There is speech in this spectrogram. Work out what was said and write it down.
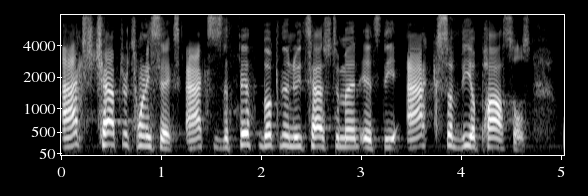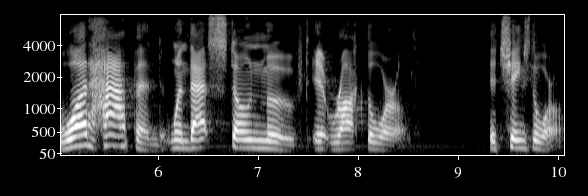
Acts chapter 26. Acts is the fifth book in the New Testament. It's the Acts of the Apostles. What happened when that stone moved? It rocked the world, it changed the world.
